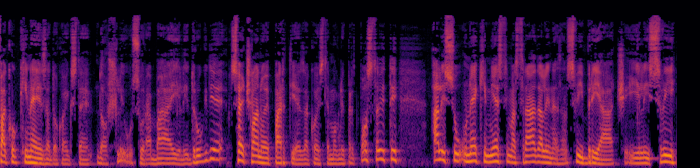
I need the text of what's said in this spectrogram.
svakog Kineza do kojeg ste došli u Surabaj ili drugdje, sve članove partije za koje ste mogli pretpostaviti, ali su u nekim mjestima stradali, ne znam, svi brijači ili svi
